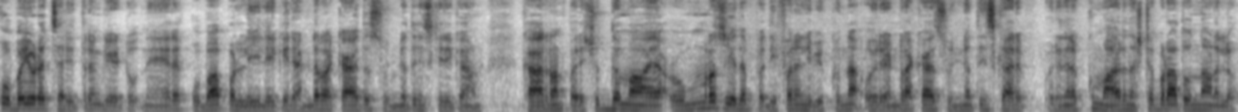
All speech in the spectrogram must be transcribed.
കുബയുടെ ചരിത്രം കേട്ടു. നേരെ കുബ പള്ളിയിലേക്ക് രണ്ട് റക്കായത്ത് സുന്നത്ത് നിസ്കരിക്കണം. കാരണം പരിശുദ്ധമായ ഉമ്ര ചെയ്ത പ്രതിഫലം ലഭിക്കുന്ന ഒരു രണ്ടറക്കായ സുന്നത്ത് നിസ്കാരം ഒരു നിലക്കും ആരും നഷ്ടപ്പെടാത്ത ഒന്നാണല്ലോ.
